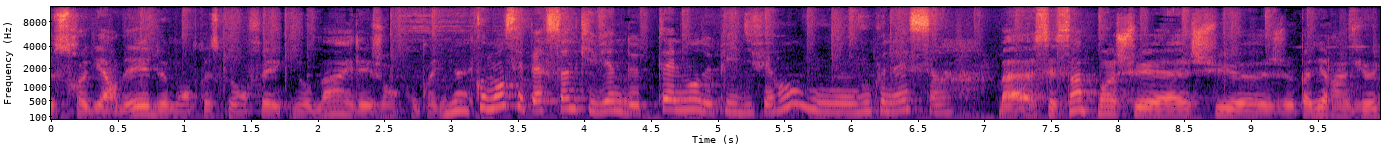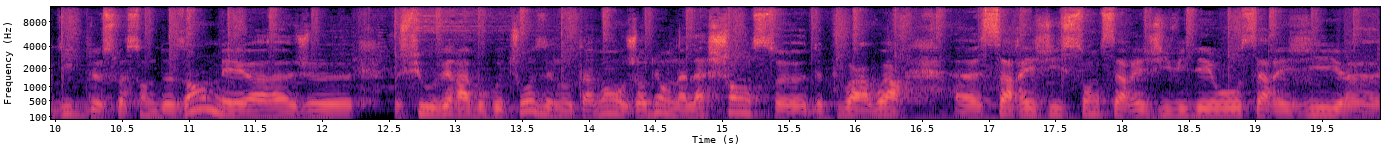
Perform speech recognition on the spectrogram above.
se regarder, de montrer ce que l'on fait avec nos mains, et les gens comprennent bien. Comment ces personnes qui viennent de tellement de pays différents vous, vous connaissent Bah, c'est simple, moi je suis, euh, je suis, euh, je veux pas dire un vieux geek de 62 ans, mais euh, je, je suis ouvert à beaucoup de choses et notamment aujourd'hui on a la chance de pouvoir avoir euh, sa régie son, sa régie vidéo, sa régie euh,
